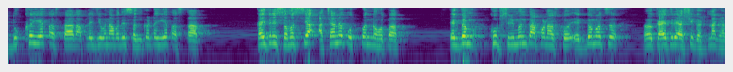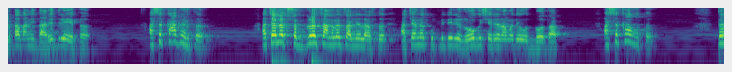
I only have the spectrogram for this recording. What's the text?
दुःख येत असतात आपल्या जीवनामध्ये संकट येत असतात. काहीतरी समस्या अचानक उत्पन्न होतात. एकदम खूप श्रीमंत आपण असतो एकदमच काहीतरी अशी घटना घडतात आणि दारिद्र्य येतं. असं का घडतं? अचानक सगळं चांगलं चाललेलं असतं. अचानक कुठली तरी रोग शरीरामध्ये उद्भवतात. असं का होतं? तर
